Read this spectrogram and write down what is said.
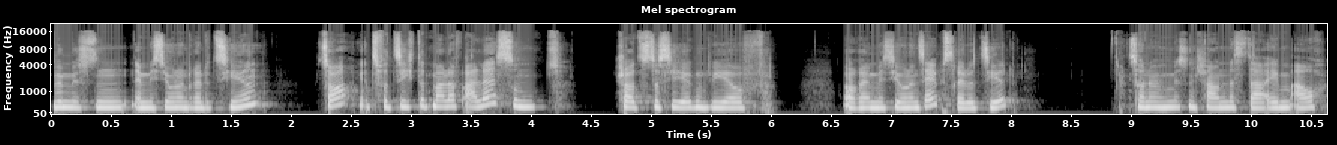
wir müssen Emissionen reduzieren. So, jetzt verzichtet mal auf alles und schaut, dass ihr irgendwie auf eure Emissionen selbst reduziert, sondern wir müssen schauen, dass da eben auch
